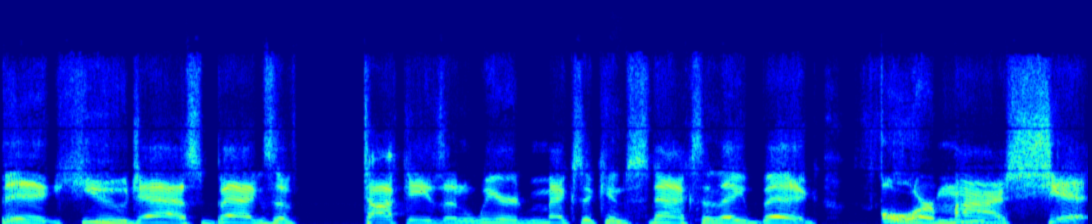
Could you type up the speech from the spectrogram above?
Big, huge ass bags of Takis and weird Mexican snacks, and they beg for my shit.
